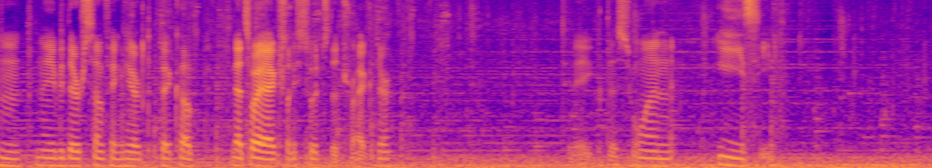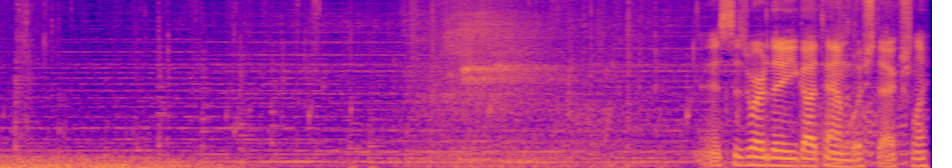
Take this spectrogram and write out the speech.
Hmm, maybe there's something here to pick up. That's why I actually switched the tractor. Take this one easy. This is where they got ambushed, actually.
